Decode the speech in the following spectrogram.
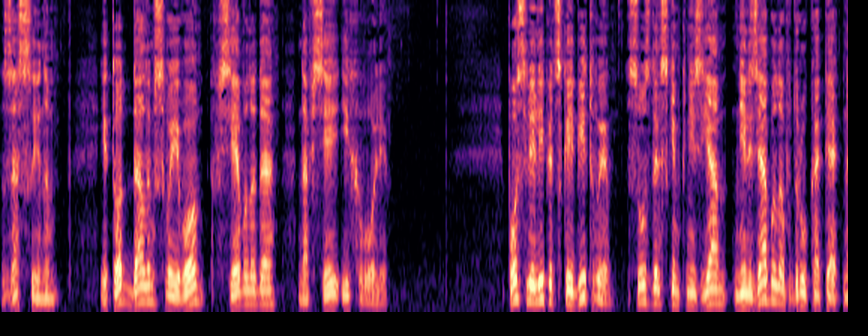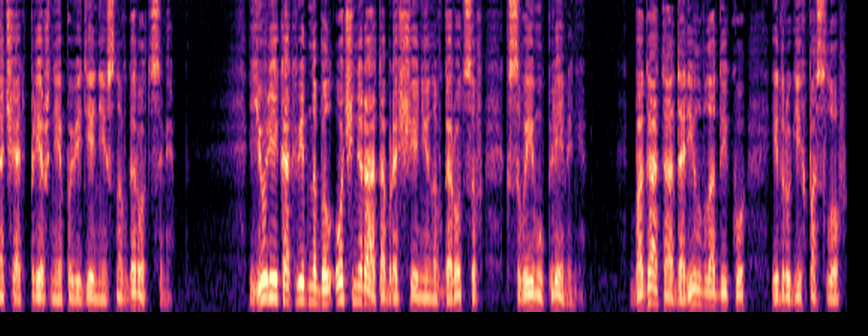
за сыном, и тот дал им своего Всеволода на всей их воле. После Липецкой битвы Суздальским князьям нельзя было вдруг опять начать прежнее поведение с новгородцами. Юрий, как видно, был очень рад обращению новгородцев к своему племени. Богато одарил владыку и других послов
